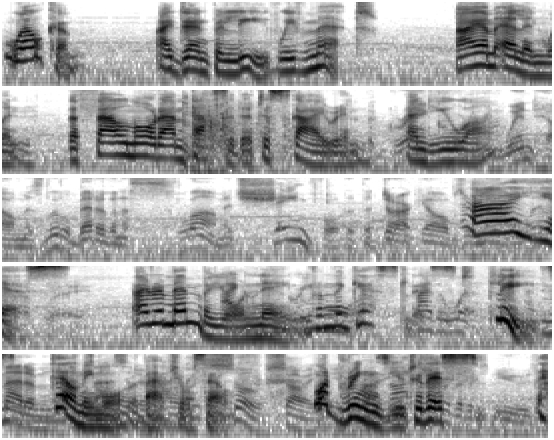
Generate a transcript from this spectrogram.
Welcome. I don't believe we've met. I am Elenwen, the Thalmor ambassador to Skyrim. And you are? Windhelm is little better than a slum. It's shameful that the Dark Elves are Ah, made to live yes. I remember your name from the guest list. Please, Madam tell me more about yourself. so sorry. What brings you to this... news, but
